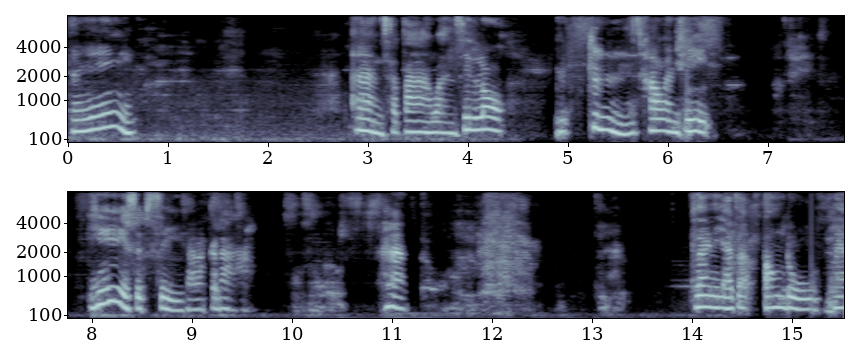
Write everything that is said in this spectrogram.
เฮ้ยอ่านชะตาวันสิ้นโลก เข้าวันที่ยี่สิบสี่กรกฎาคม เรื่องนี้อาจจะต้องดูแน่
